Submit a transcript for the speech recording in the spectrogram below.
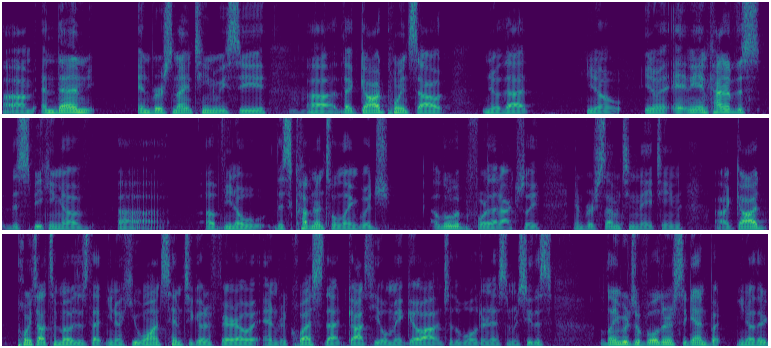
Um, and then in verse 19 we see uh, that God points out you know that you know you know and, and kind of this this speaking of uh, of you know this covenantal language a little bit before that actually in verse 17 and 18 uh, god points out to moses that you know he wants him to go to pharaoh and request that god's people may go out into the wilderness and we see this language of wilderness again, but you know they're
